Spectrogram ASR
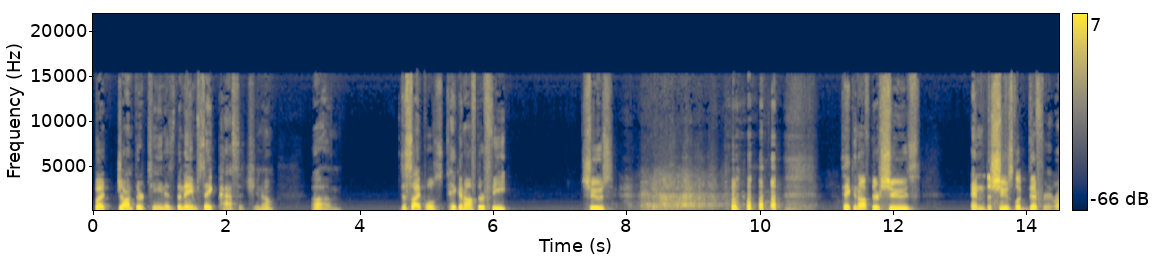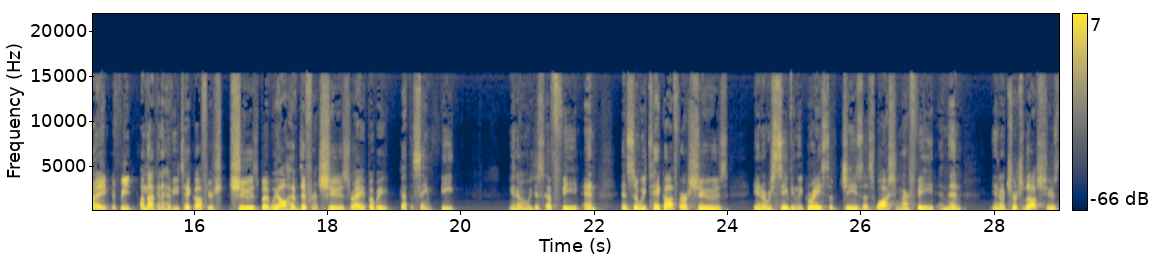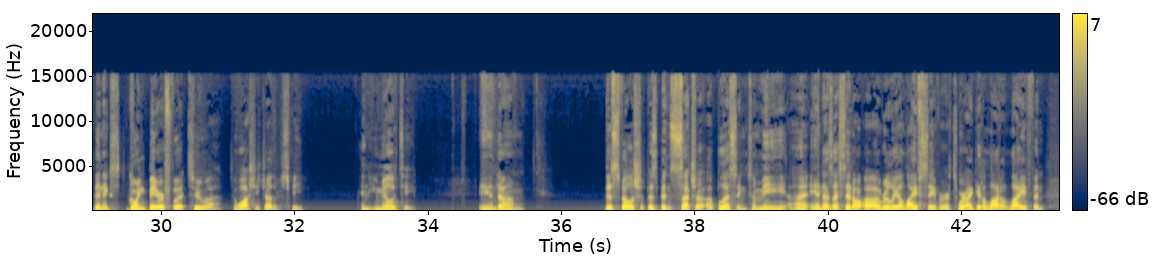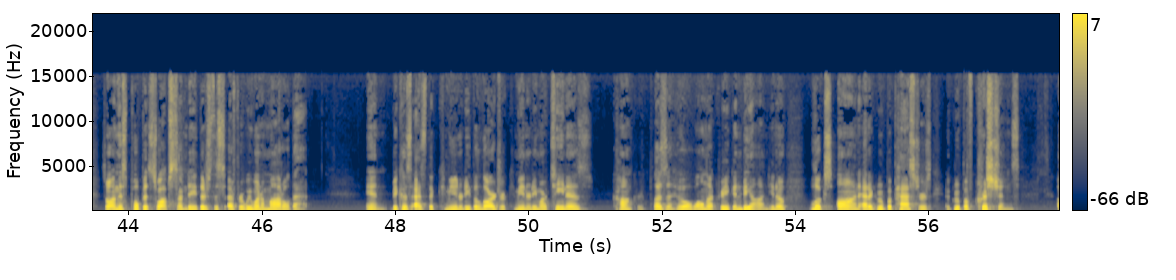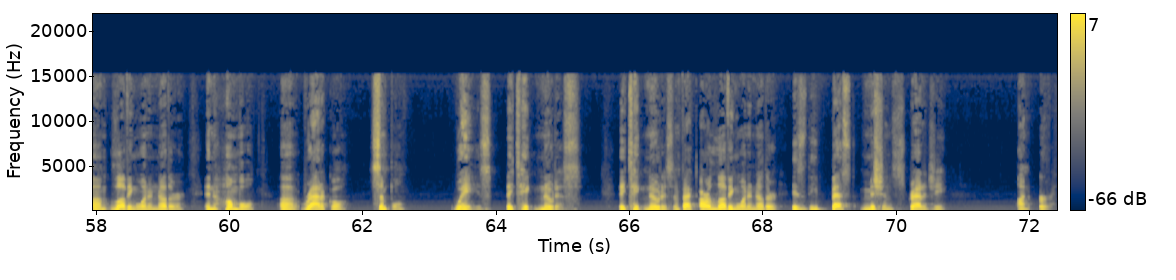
but John 13 is the namesake passage, you know. Um, disciples taking off their feet, shoes, taking off their shoes. And the shoes look different, right? If we, I'm not going to have you take off your sh- shoes, but we all have different shoes, right? But we got the same feet. You know, we just have feet. And, and so we take off our shoes, you know, receiving the grace of Jesus, washing our feet, and then, you know, church without shoes, then ex- going barefoot to, uh, to wash each other's feet in humility. And um, this fellowship has been such a, a blessing to me. Uh, and as I said, a, a, really a lifesaver. It's where I get a lot of life. And so on this Pulpit Swap Sunday, there's this effort. We want to model that. And because as the community, the larger community, Martinez, Concord, Pleasant Hill, Walnut Creek, and beyond, you know, looks on at a group of pastors, a group of Christians, um, loving one another in humble, uh, radical, simple ways, they take notice. They take notice. In fact, our loving one another is the best mission strategy on earth.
